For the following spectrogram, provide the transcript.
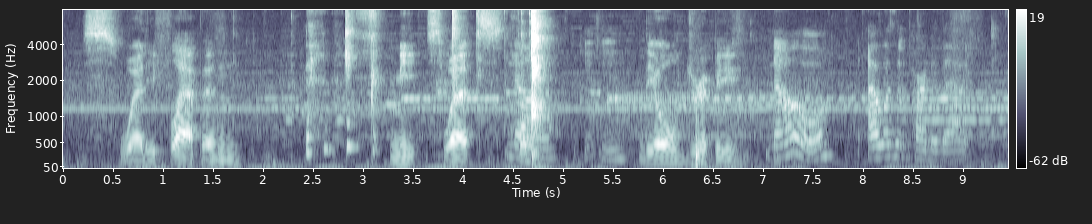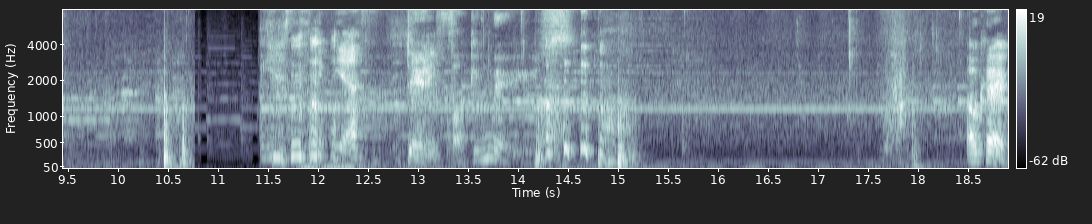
Sweaty flapping. Meat sweats. no. Mm-mm. The old drippy. No, I wasn't part of that. Yes. yes. Danny fucking Mays. Okay,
